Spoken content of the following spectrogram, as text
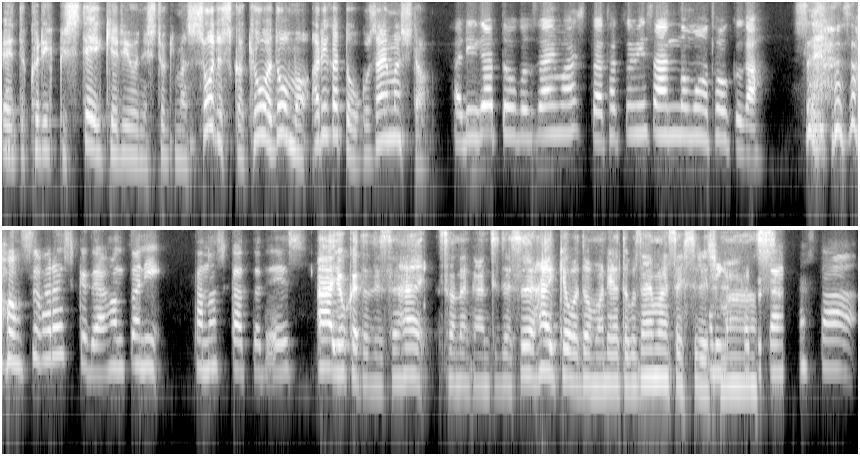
えっ、ー、と、クリックしていけるようにしておきます。そうですか。今日はどうもありがとうございました。ありがとうございました。辰巳さんのもうトークが、そう素晴らしくて、本当に楽しかったです。あ、よかったです。はい。そんな感じです。はい。今日はどうもありがとうございました。失礼します。ありがとうございました。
